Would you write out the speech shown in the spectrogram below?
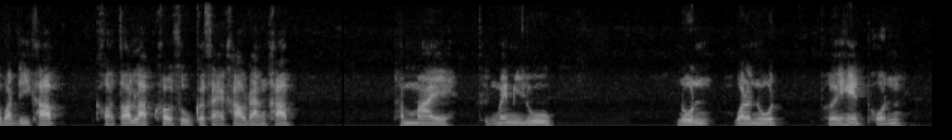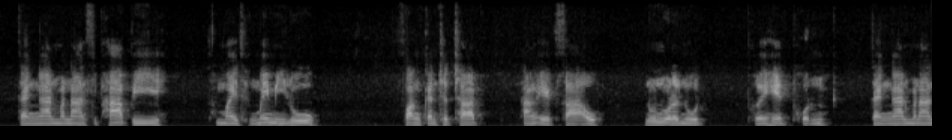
สวัสดีครับ ขอต้อนรับเข้าสู่กระแสข่าวดังครับทำไมถึงไม่มีลูก นุ่น วรนุชเผยเหตุผล แต่งงานมานาน 15 ปีทำไมถึงไม่มีลูก ฟังกันชัดๆนางเอกสาว นุ่นวรนุชเผยเหตุผล แต่งงานมานาน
